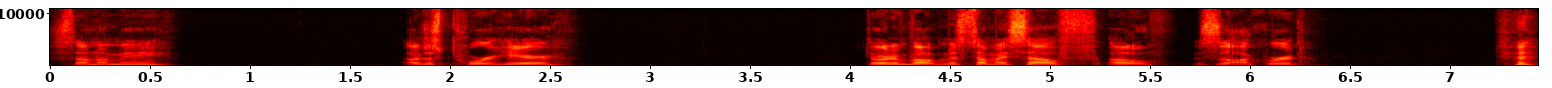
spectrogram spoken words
Stun on me. I'll just port here. Throw an envelop mist on myself. Oh, this is awkward. Thought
